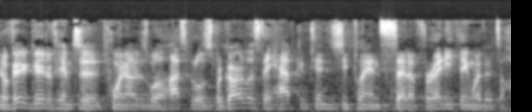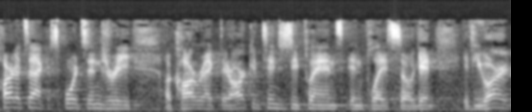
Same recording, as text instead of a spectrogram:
know, very good of him to point out as well. Hospitals, regardless, they have contingency plans set up for anything, whether it's a heart attack, a sports injury, a car wreck. There are contingency plans in place. So again, if you are,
